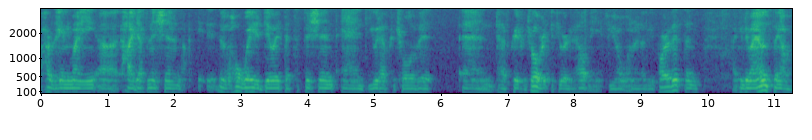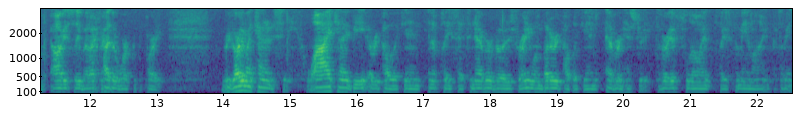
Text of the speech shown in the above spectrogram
hardly any money, uh, high definition. There's a whole way to do it that's efficient, and you would have control of it and have creative control over it if you were to help me. If you don't want to be part of it, then I can do my own thing, obviously, but I'd rather work with the party. Regarding my candidacy, why can I beat a Republican in a place that's never voted for anyone but a Republican ever in history? It's a very affluent place, the main line, Pennsylvania.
